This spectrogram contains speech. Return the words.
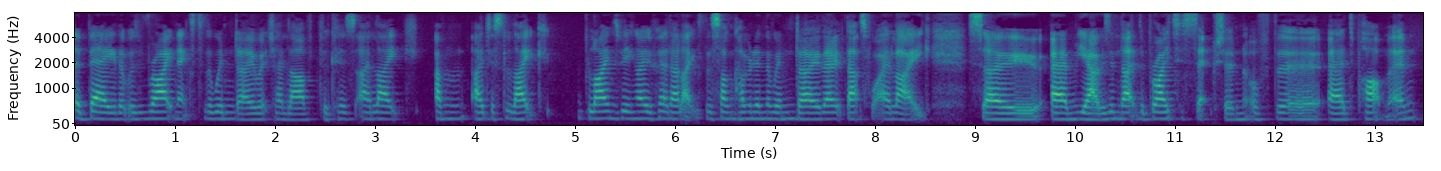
a bay that was right next to the window which I loved because I like um I just like blinds being open. I like the sun coming in the window. That that's what I like. So um, yeah, I was in like the brightest section of the uh, department.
